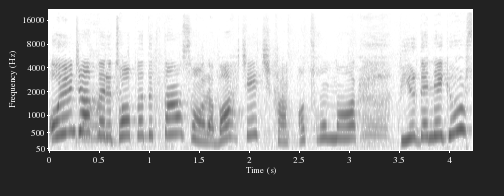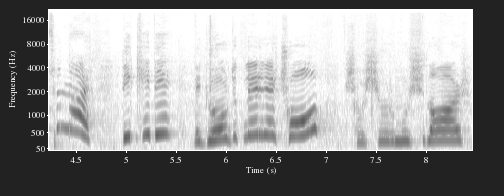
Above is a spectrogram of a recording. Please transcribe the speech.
Oyuncakları topladıktan sonra bahçeye çıkan atomlar bir de ne görsünler? Bir kedi ve gördüklerine çok şaşırmışlar.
